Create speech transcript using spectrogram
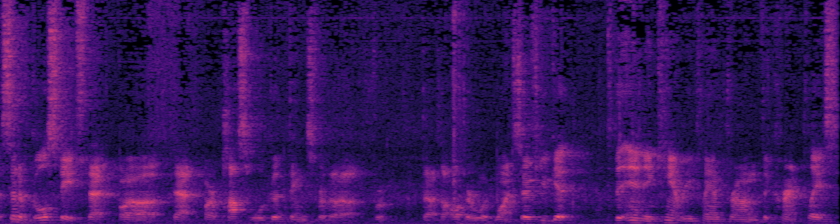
a set of goal states that uh, that are possible good things for the for the, the author would want. So if you get to the end and can't replan from the current place,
